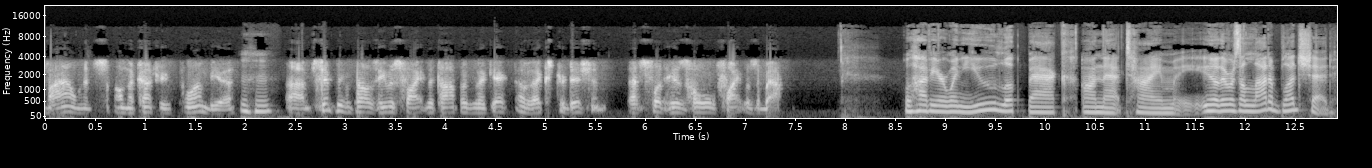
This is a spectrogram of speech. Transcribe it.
violence on the country of Colombia, mm-hmm. um, simply because he was fighting the topic of, of extradition. That's what his whole fight was about. Well, Javier, when you look back on that time, you know, there was a lot of bloodshed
